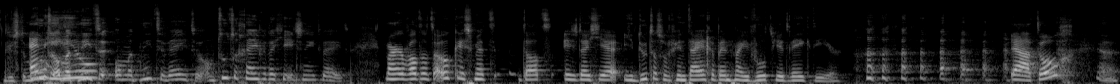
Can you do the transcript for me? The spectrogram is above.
dus de moed om, het niet te, om het niet te weten. Om toe te geven dat je iets niet weet. Maar wat het ook is met dat, is dat je, je doet alsof je een tijger bent, maar je voelt je het weekdier. ja, toch? Ja.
